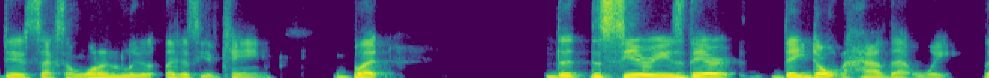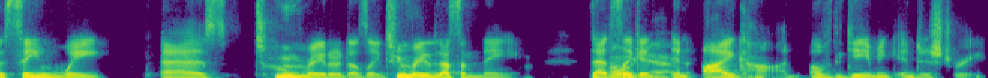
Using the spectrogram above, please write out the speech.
Deus Ex. I want a new Legacy of Kain," but the the series there they don't have that weight, the same weight as Tomb Raider does. Like Tomb Raider, that's a name. That's Oh, like yeah. an, an icon of the gaming industry.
